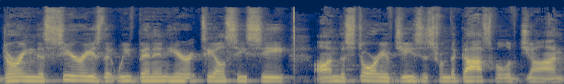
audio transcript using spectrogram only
during this series that we've been in here at TLCC on the story of Jesus from the Gospel of John,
